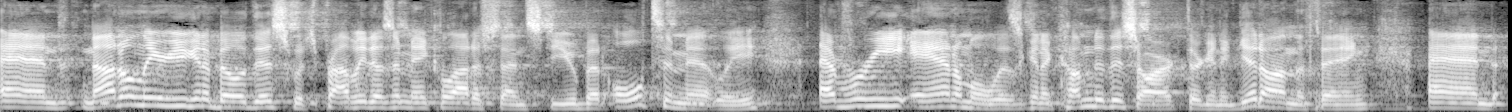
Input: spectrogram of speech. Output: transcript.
And not only are you going to build this, which probably doesn't make a lot of sense to you, but ultimately, every animal is going to come to this ark. They're going to get on the thing. And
